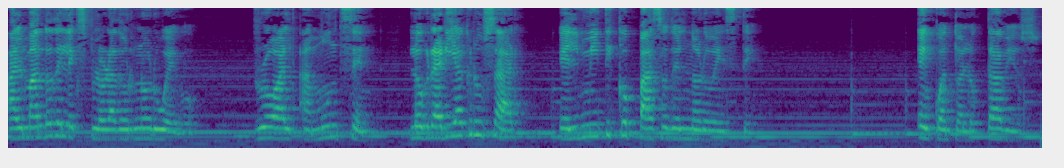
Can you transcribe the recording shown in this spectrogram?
al mando del explorador noruego Roald Amundsen, lograría cruzar el mítico paso del noroeste. En cuanto al Octavius,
